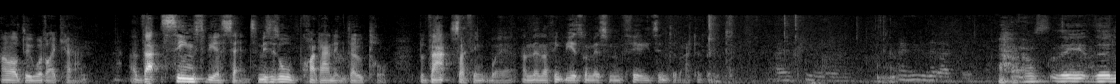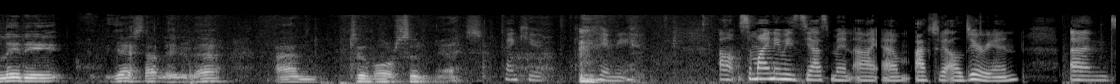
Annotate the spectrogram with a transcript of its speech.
and I'll do what I can. Uh, that seems to be a sense. And this is all quite anecdotal, but that's, I think, where, and then I think the Islamism feeds into that a bit. the, the lady, yes, that lady there, and two more soon, yes. Thank you. Can you hear me? Um, so my name is Yasmin. I am actually Algerian. And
